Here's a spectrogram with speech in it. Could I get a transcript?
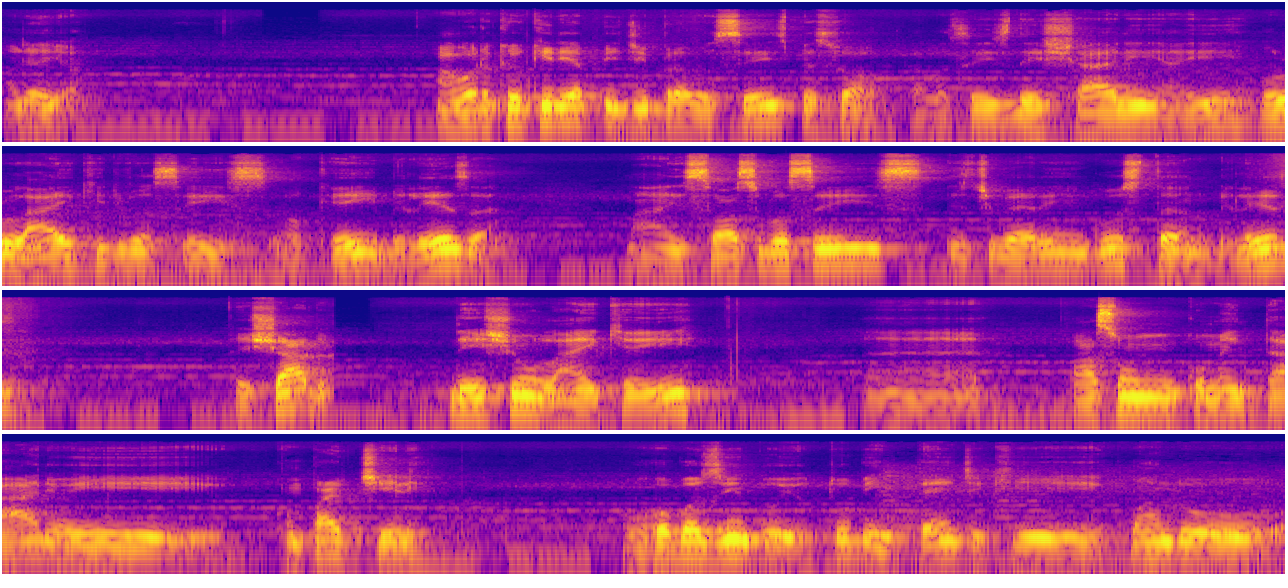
Olha aí, ó. Agora o que eu queria pedir para vocês, pessoal, para vocês deixarem aí o like de vocês, ok? Beleza? Mas só se vocês estiverem gostando, beleza? Fechado? Deixe um like aí, é, faça um comentário e compartilhe. O robozinho do YouTube entende que quando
